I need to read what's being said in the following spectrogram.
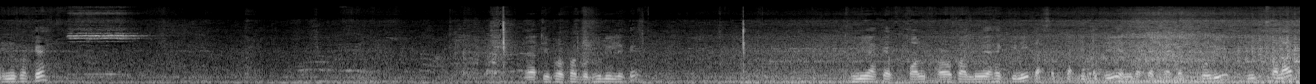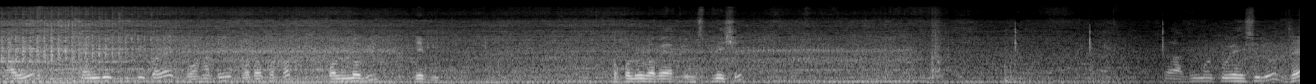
এনেকুৱাকৈ ৰাতিপুৱাৰ পৰা গধূলিলৈকে ধুনীয়াকৈ ফল ঘৰৰ পৰা লৈ আহে কিনি তাৰপিছত কাটি কুটি এনেকুৱাকৈ পেকেট কৰি ফ্ৰুট চালাড আৰু চেণ্ডউইচ বিক্ৰী কৰে গুৱাহাটীৰ পদপথত পল্লৱী দেৱী। সকলোৰে বাবে এক ইনস্পিৰেশ্যন আজি মই কৈ আহিছিলোঁ যে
